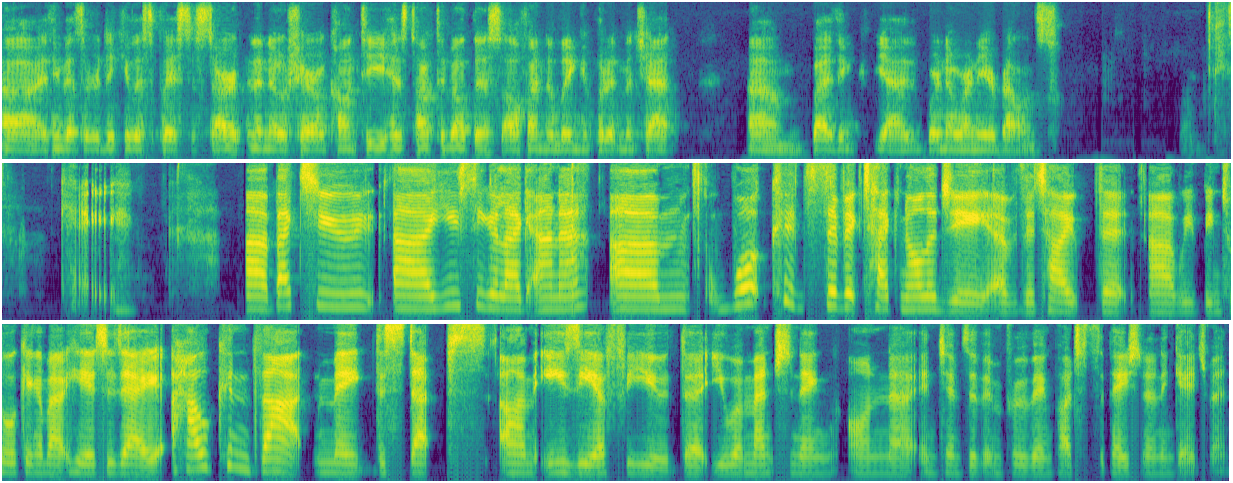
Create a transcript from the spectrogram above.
uh, I think that's a ridiculous place to start. And I know Cheryl Contee has talked about this. I'll find a link and put it in the chat. Um, but I think, yeah, we're nowhere near balance. Okay. Uh, back to uh, you, Sigalag Anna. Um, what could civic technology of the type that uh, we've been talking about here today, how can that make the steps um, easier for you that you were mentioning on uh, in terms of improving participation and engagement?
